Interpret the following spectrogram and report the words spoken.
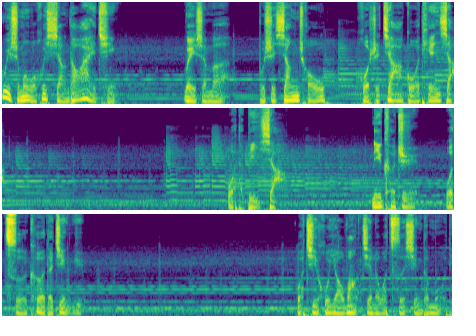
为什么我会想到爱情？为什么不是乡愁，或是家国天下？我的陛下。你可知我此刻的境遇？我几乎要忘记了我此行的目的，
